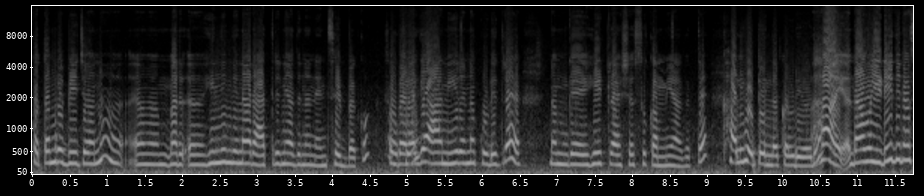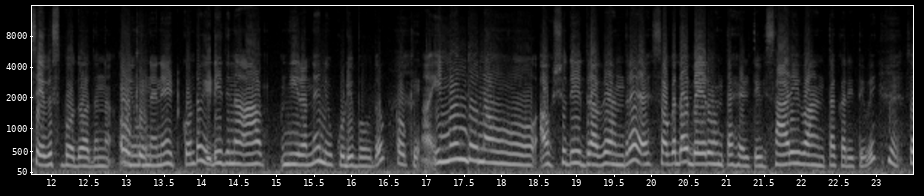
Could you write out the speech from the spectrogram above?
ಕೊತ್ತಂಬರಿ ಬೀಜವನ್ನು ಮರ್ ಹಿಂದಿನ ದಿನ ರಾತ್ರಿನೇ ಅದನ್ನ ನೆನೆಸಿಡ್ಬೇಕು. ಬೆಳಗ್ಗೆ ಆ ನೀರನ್ನ ಕುಡಿದ್ರೆ ನಮ್ಗೆ ಹೀಟ್ ರ್ಯಾಶಸ್ ಕಮ್ಮಿ ಆಗುತ್ತೆ. ಖಾಲಿ ಹೊಟ್ಟೆಯಿಂದ ಕುಡಿಯೋದು? ಹಾ ನಾವು ಇಡೀ ದಿನ ಸೇವಿಸಬಹುದು ಅದನ್ನ. ನೀವು ನೆನೆ ಇಟ್ಕೊಂಡು ಇಡೀ ದಿನ ಆ ನೀರನ್ನೇ ನೀವು ಕುಡಿಬಹುದು ಇನ್ನೊಂದು ನಾವು ಔಷಧಿ ದ್ರವ್ಯ ಅಂದ್ರೆ ಸೊಗದೆ ಬೇರು ಅಂತ ಹೇಳ್ತೀವಿ ಸಾರಿವ ಅಂತ ಕರಿತೀವಿ. ಸೊ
